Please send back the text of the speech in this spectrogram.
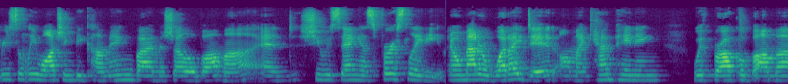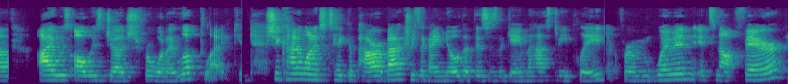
recently watching Becoming by Michelle Obama, and she was saying, as First Lady, no matter what I did on my campaigning with Barack Obama, I was always judged for what I looked like. She kind of wanted to take the power back. She was like, I know that this is a game that has to be played. For women, it's not fair,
